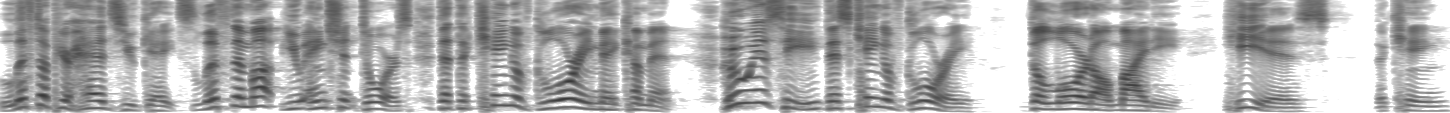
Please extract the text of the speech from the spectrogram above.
Lift up your heads, you gates. Lift them up, you ancient doors, that the King of glory may come in. Who is he, this King of glory? The Lord Almighty. He is the King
